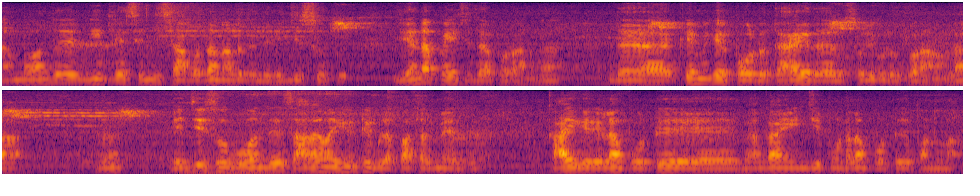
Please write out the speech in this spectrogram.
நம்ம வந்து வீட்டிலே செஞ்சு சாப்பிட்றது தான் நல்லது. இந்த வெஜ்ஜி சூப்பு இது என்ன பயிற்சி தர போகிறானுங்க இந்த கெமிக்கல் பவுடர் தயாரித சொல்லிக் கொடுக்க போகிறாங்களா வெஜ்ஜி சூப்பு வந்து சாதாரண யூடியூப்பில் பார்த்தாலுமே இருக்குது காய்கறியெல்லாம் போட்டு வெங்காயம் இஞ்சி பூண்டெல்லாம் போட்டு பண்ணலாம்.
